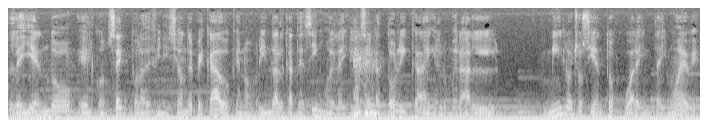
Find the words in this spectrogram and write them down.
leyendo el concepto, la definición de pecado que nos brinda el Catecismo de la Iglesia Católica en el numeral 1849,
